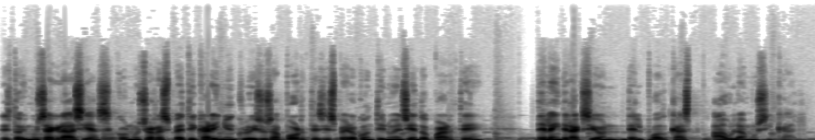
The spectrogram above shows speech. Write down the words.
les doy muchas gracias, con mucho respeto y cariño incluí sus aportes y espero continúen siendo parte de la interacción del podcast Aula Musical.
